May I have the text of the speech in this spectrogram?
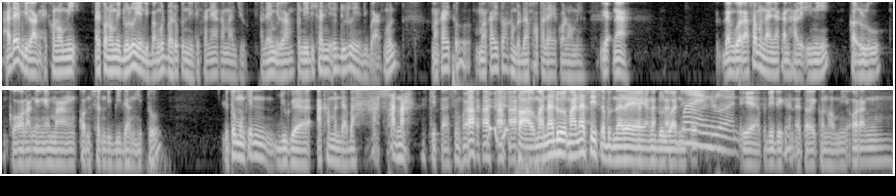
ada yang bilang ekonomi ekonomi dulu yang dibangun baru pendidikannya akan maju. Ada yang bilang pendidikan dulu yang dibangun maka itu maka itu akan berdampak pada ekonomi. Ya. Nah, dan gue rasa menanyakan hal ini ke lu ke orang yang emang concern di bidang itu itu mungkin juga akan mendambah hasanah kita semua soal mana dulu mana sih sebenarnya yang duluan Mana itu yang duluan? Iya pendidikan atau ekonomi orang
